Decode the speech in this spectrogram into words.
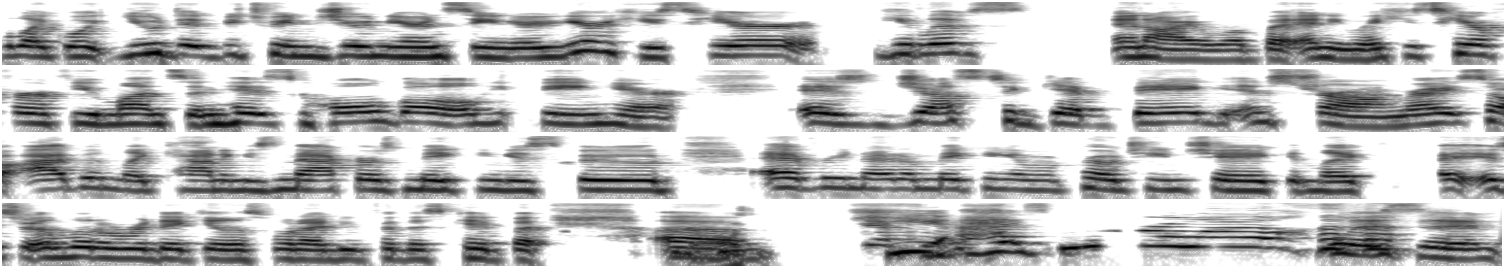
like what you did between junior and senior year. He's here. He lives in Iowa. But anyway, he's here for a few months, and his whole goal being here is just to get big and strong, right? So I've been like counting his macros, making his food every night. I'm making him a protein shake, and like it's a little ridiculous what I do for this kid, but um, he has for a while. listen,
